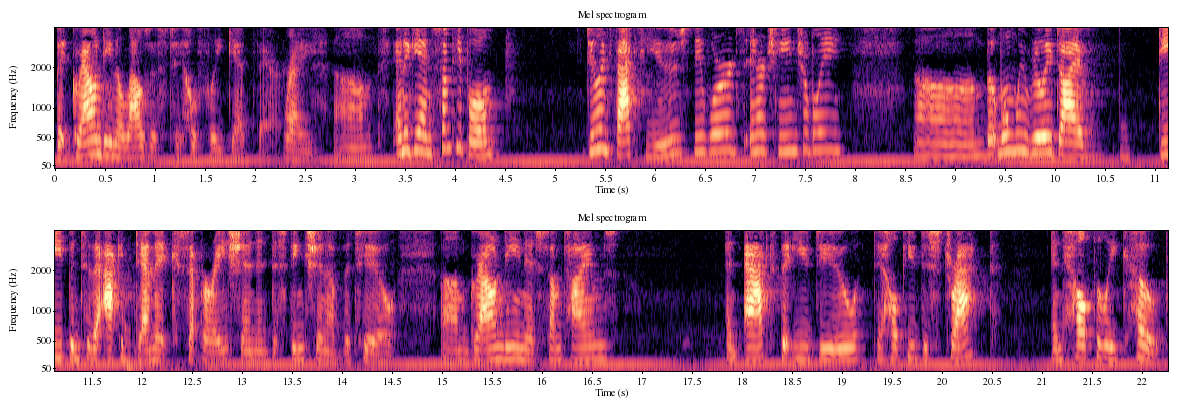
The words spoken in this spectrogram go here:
But grounding allows us to hopefully get there. Right. Um, and again, some people do in fact use the words interchangeably. Um, but when we really dive deep into the academic separation and distinction of the two, um, grounding is sometimes an act that you do to help you distract and healthily cope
